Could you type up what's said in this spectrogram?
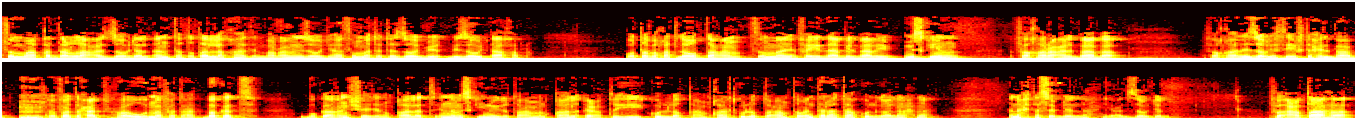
ثم قدر الله عز وجل أن تتطلق هذه المرأة من زوجها ثم تتزوج بزوج آخر. وطبقت له الطعام. ثم فإذا بالباب مسكين فقرع الباب فقال لزوجته افتح الباب. ففتحت فأول ما فتحت بكت بكاء شديدا قالت إن مسكين يريد طعاما. قال اعطه كل الطعام. قالت كل الطعام؟ طب أنت لا تأكل؟ قال نحن نحتسب لله عز وجل. فأعطاها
